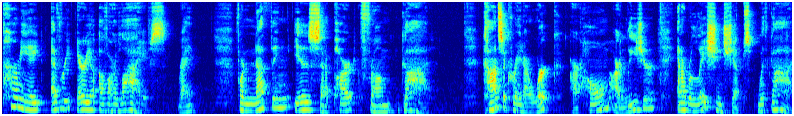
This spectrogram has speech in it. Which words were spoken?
permeate every area of our lives, right? For nothing is set apart from God. Consecrate our work, our home, our leisure, and our relationships with God.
